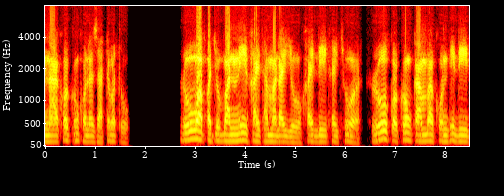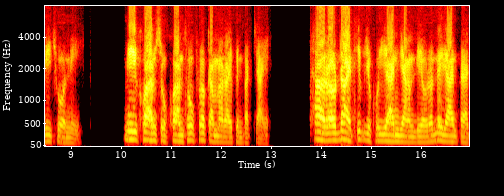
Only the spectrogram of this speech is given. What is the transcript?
อนาคตของคนและสัตว์และวัตถุรู้ว่าปัจจุบันนี้ใครทำอะไรอยู่ ใครดีใครชั่ว รู้กฎของกรรมว่าคนที่ดีที่ชั่วนี่ มีความสุขความทุกข์เพราะกรรมอะไรเป็นปัจจัย ถ้าเราได้ทิพยคุยานอย่างเดียวเราได้ยานแปด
